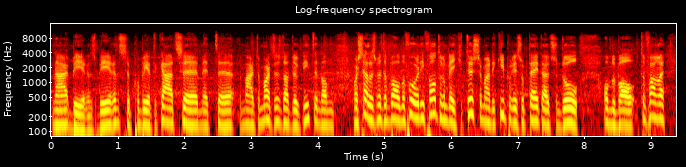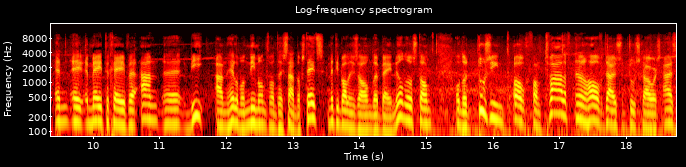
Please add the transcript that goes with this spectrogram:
naar Berens. Berens probeert te kaatsen met Maarten Martens. Dat lukt niet. En dan Marcellus met de bal naar voren. Die valt er een beetje tussen. Maar de keeper is op tijd uit zijn doel om de bal te vangen. En mee te geven aan wie? Aan helemaal niemand. Want hij staat nog steeds met die bal in zijn handen bij 0-0 stand. Onder toeziend oog van 12.500 toeschouwers. AZ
